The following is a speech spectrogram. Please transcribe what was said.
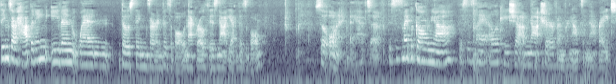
things are happening even when those things are invisible, when that growth is not yet visible. So, oh, I have to, this is my begonia. This is my alocasia. I'm not sure if I'm pronouncing that right.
